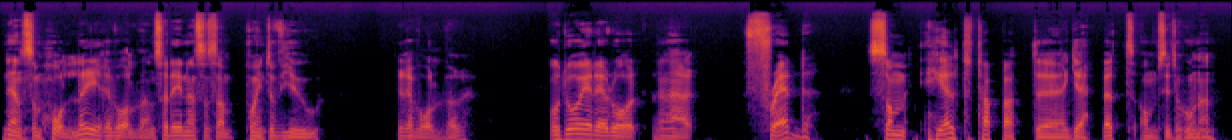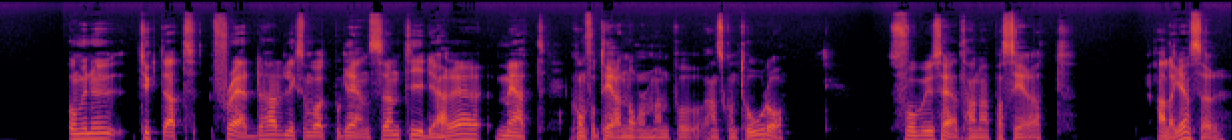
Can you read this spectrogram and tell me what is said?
den som håller i revolvern. Så det är nästan som point of view revolver. Och då är det då den här Fred som helt tappat eh, greppet om situationen. Om vi nu tyckte att Fred hade liksom varit på gränsen tidigare med att konfrontera Norman på hans kontor då. Så får vi ju säga att han har passerat alla gränser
